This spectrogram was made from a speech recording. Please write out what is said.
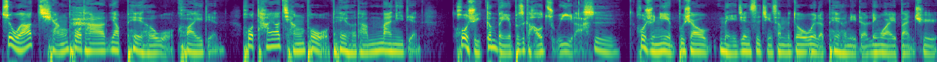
所以我要强迫他要配合我快一点，或他要强迫我配合他慢一点，或许根本也不是个好主意啦。是，或许你也不需要每一件事情上面都为了配合你的另外一半去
